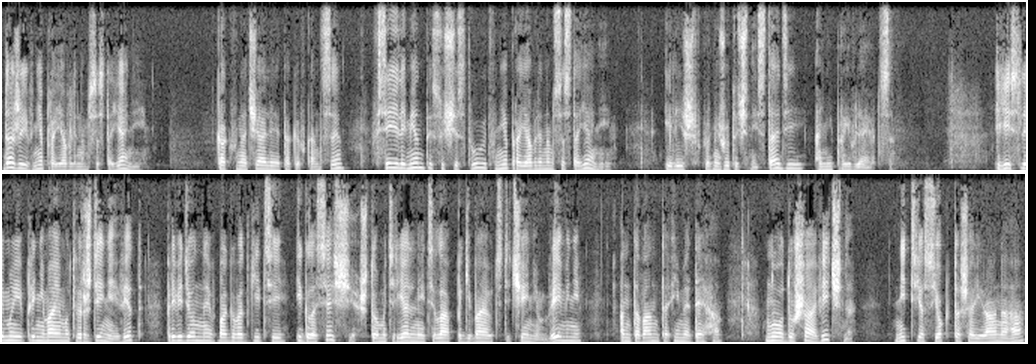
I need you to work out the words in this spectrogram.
даже и в непроявленном состоянии. Как в начале, так и в конце, все элементы существуют в непроявленном состоянии, и лишь в промежуточной стадии они проявляются. Если мы принимаем утверждение Вед, приведенные в Бхагавадгите, и гласящие, что материальные тела погибают с течением времени, антаванта и медеха, но душа вечна, нитья сьокта шариранага,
